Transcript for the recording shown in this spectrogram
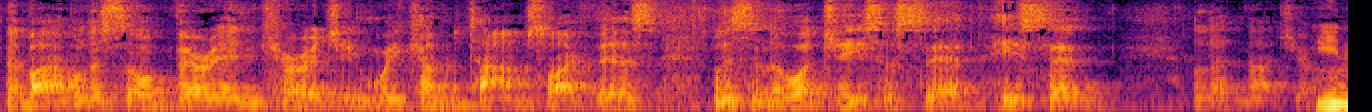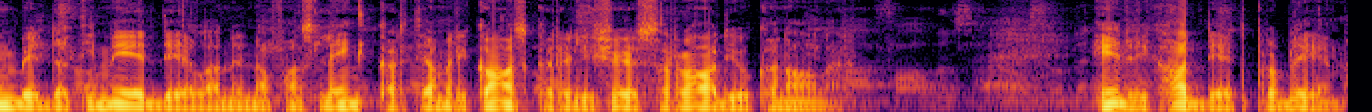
The Bible is so very encouraging when we come to times like this. Listen to what Jesus said. He said, Let not your Inbäddat i meddelandena fanns länkar till amerikanska religiösa radiokanaler. Henrik hade ett problem.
